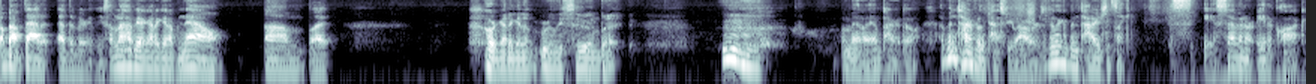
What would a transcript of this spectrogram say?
about that at, the very least. I'm not happy I gotta get up now, um, but or gotta get up really soon, but. oh man, I am tired though. I've been tired for the past few hours. I feel like I've been tired since like seven or eight o'clock.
